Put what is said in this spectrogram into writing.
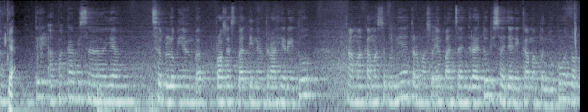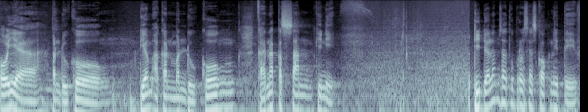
Uh, ya. Nanti apakah bisa yang sebelum yang proses batin yang terakhir itu kama-kama sebelumnya termasuk yang panca indera itu bisa jadi kama pendukung atau? Oh iya, pendukung. Dia akan mendukung karena kesan gini. Di dalam satu proses kognitif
